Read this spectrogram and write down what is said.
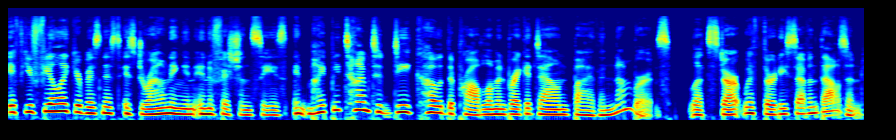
If you feel like your business is drowning in inefficiencies, it might be time to decode the problem and break it down by the numbers. Let's start with 37,000.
